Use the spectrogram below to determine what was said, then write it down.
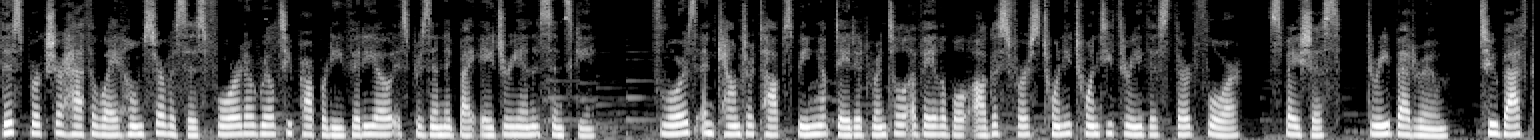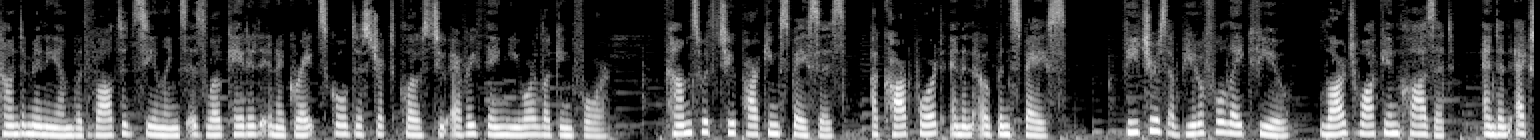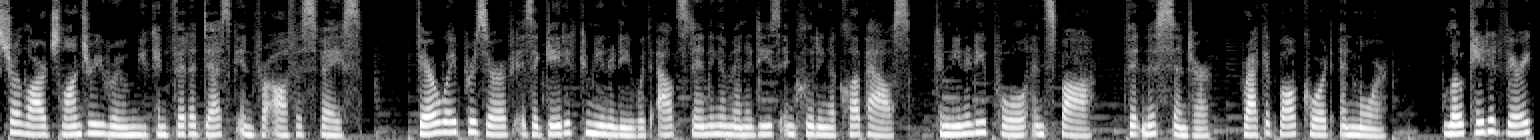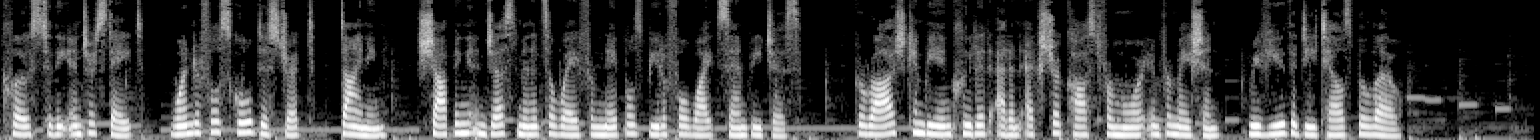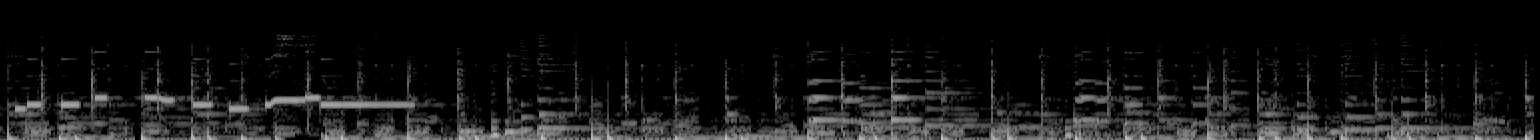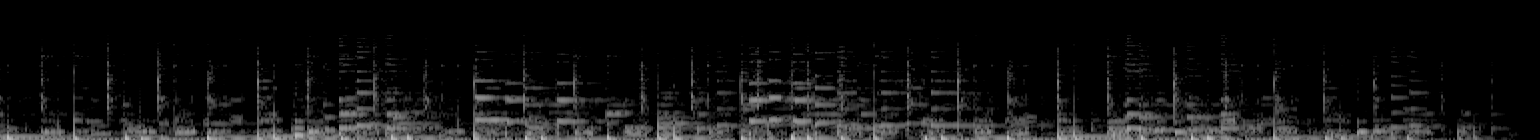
This Berkshire Hathaway Home Services Florida Realty property video is presented by Adrienne Osinski. Floors and countertops being updated rental available August 1, 2023 This third floor, spacious, 3 bedroom, 2 bath condominium with vaulted ceilings is located in a great school district close to everything you are looking for. Comes with two parking spaces, a carport and an open space. Features a beautiful lake view, large walk-in closet, and an extra large laundry room you can fit a desk in for office space. Fairway Preserve is a gated community with outstanding amenities including a clubhouse, community pool and spa, fitness center, racquetball court and more. Located very close to the interstate, wonderful school district, dining, shopping and just minutes away from Naples' beautiful white sand beaches. Garage can be included at an extra cost for more information, review the details below.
